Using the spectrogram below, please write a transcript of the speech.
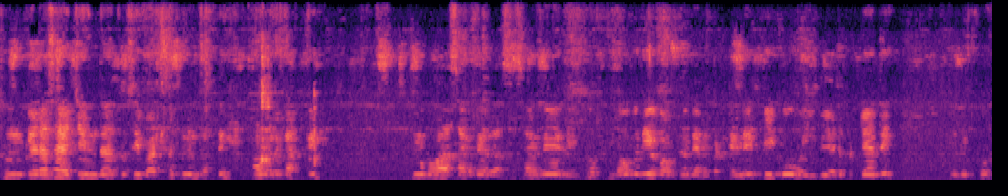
ਤੁਹਾਨੂੰ ਕਿਹੜਾ ਸਾਈਜ਼ ਚਾਹੀਦਾ, ਤੁਸੀਂ WhatsApp ਨੰਬਰ ਤੇ ਆਰਡਰ ਕਰਕੇ ਮੰਗਵਾ ਸਕਦੇ ਹੋ, ਦੱਸ ਸਕਦੇ ਹੋ, ਦੇਖੋ। ਬਹੁਤ ਵਧੀਆ ਕਾਟਨ ਦੇ ਦੁਪੱਟੇ ਨੇ ਪੀਕੋ ਹੋਈ ਵੀ ਹੈ ਦੁਪੱਟਿਆਂ ਤੇ। ਇਹ ਦੇਖੋ।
